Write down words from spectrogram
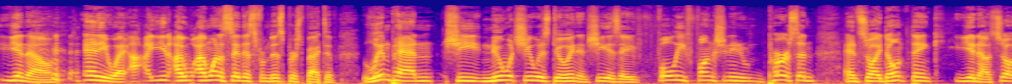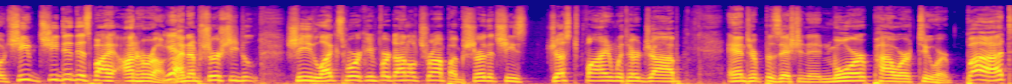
you know. anyway, I, you know, I, I want to say this from this perspective. Lynn Patton, she knew what she was doing, and she is a fully functioning person. And so I don't think, you know, so she she did this by on her own, Yeah. and I'm sure she she likes working for Donald Trump. I'm sure that she's just fine with her job and her position, and more power to her. But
